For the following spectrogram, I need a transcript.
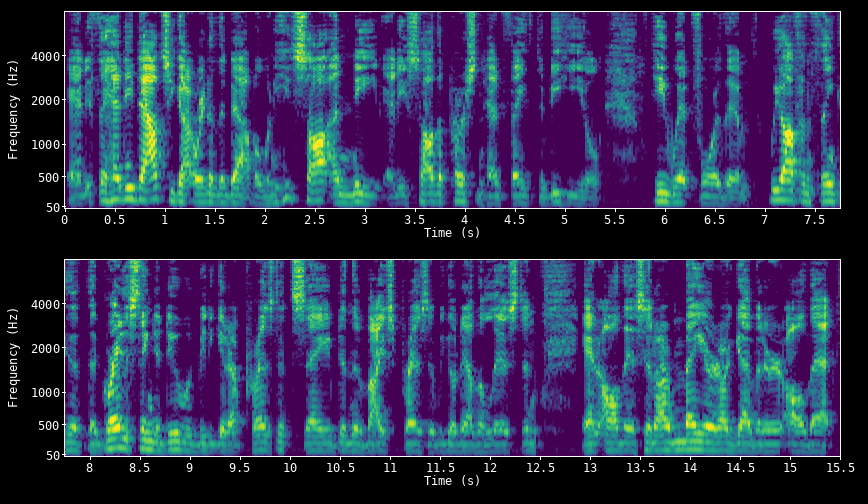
And if they had any doubts, he got rid of the doubt. But when he saw a need and he saw the person had faith to be healed, he went for them. We often think that the greatest thing to do would be to get our president saved and the vice president. We go down the list and and all this, and our mayor and our governor, all that.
